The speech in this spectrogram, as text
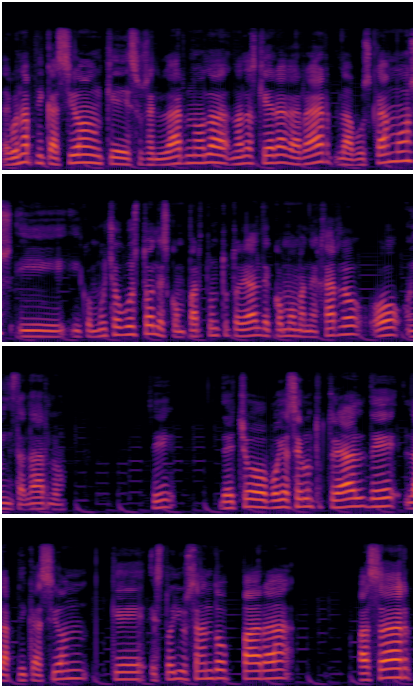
alguna aplicación que su celular no, no las quiera agarrar, la buscamos y, con mucho gusto les comparto un tutorial de cómo manejarlo o, instalarlo. ¿sí? De hecho, voy a hacer un tutorial de la aplicación que estoy usando para pasar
